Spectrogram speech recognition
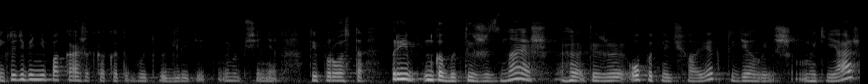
Никто тебе не покажет, как это будет выглядеть, вообще нет. Ты просто, при, ну, как бы, ты же знаешь, ты же опытный человек, ты делаешь макияж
